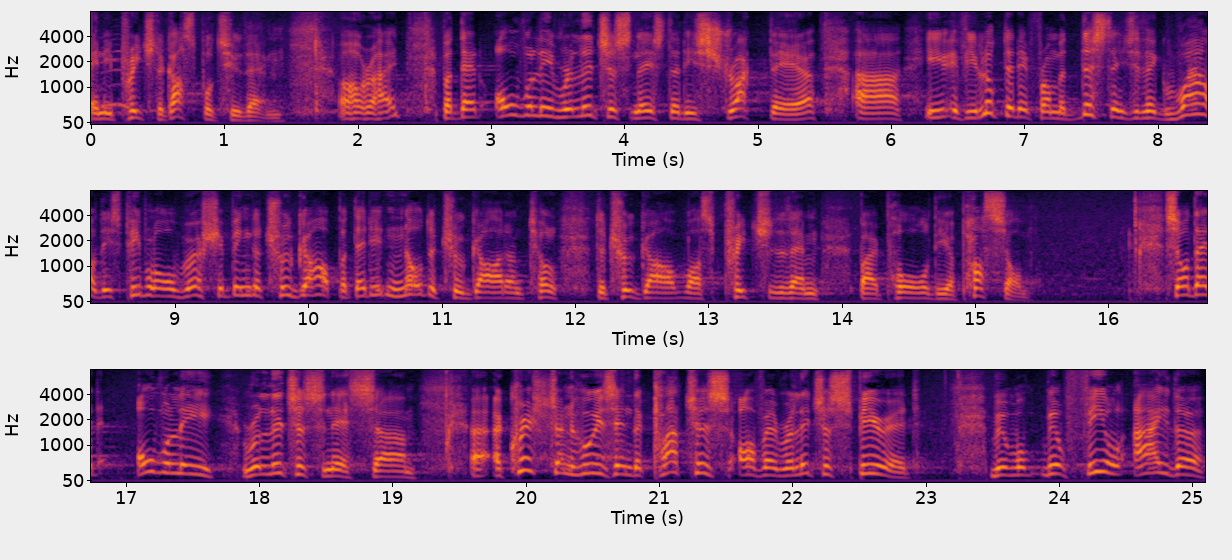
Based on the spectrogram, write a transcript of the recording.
And he preached the gospel to them. All right? But that overly religiousness that he struck there, uh, if you looked at it from a distance, you think, wow, these people are worshiping the true God. But they didn't know the true God until the true God was preached to them by Paul the apostle. So that overly religiousness. Um, a Christian who is in the clutches of a religious spirit will, will feel either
